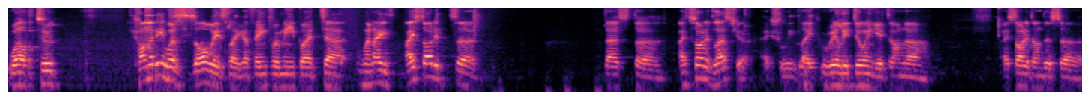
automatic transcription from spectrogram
well, to comedy was always like a thing for me, but uh, when I I started uh, last uh, I started last year actually, like really doing it on. Uh, I started on this uh,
